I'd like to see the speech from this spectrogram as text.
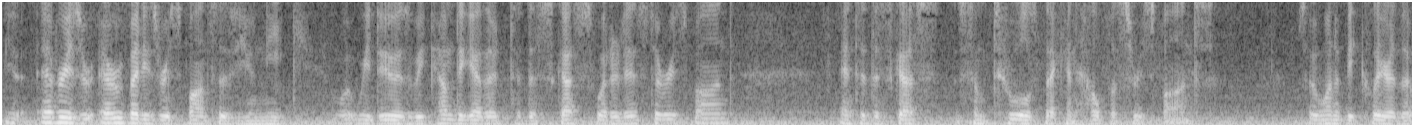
you know, everybody's, everybody's response is unique. What we do is we come together to discuss what it is to respond and to discuss some tools that can help us respond. So I want to be clear that,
